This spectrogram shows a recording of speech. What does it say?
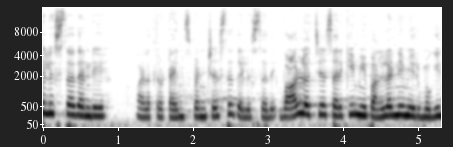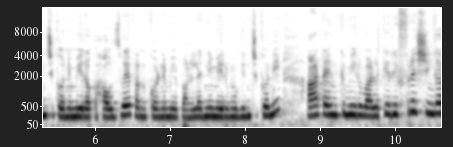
తెలుస్తుందండి? వాళ్ళతో టైం స్పెండ్ చేస్తే తెలుస్తుంది. వాళ్ళు వచ్చేసరికి మీ పనులన్నీ మీరు ముగించుకొని మీరు ఒక హౌస్ వైఫ్ అనుకోండి మీ పనులన్నీ మీరు ముగించుకొని ఆ టైంకి మీరు వాళ్ళకి రిఫ్రెషింగ్గా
